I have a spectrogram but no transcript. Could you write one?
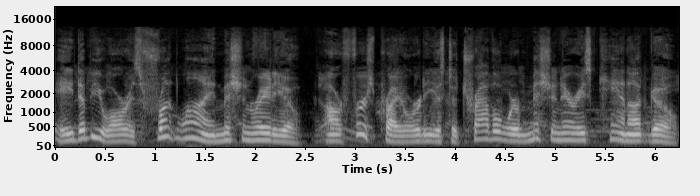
AWR is frontline mission radio. Our first priority is to travel where missionaries cannot go.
